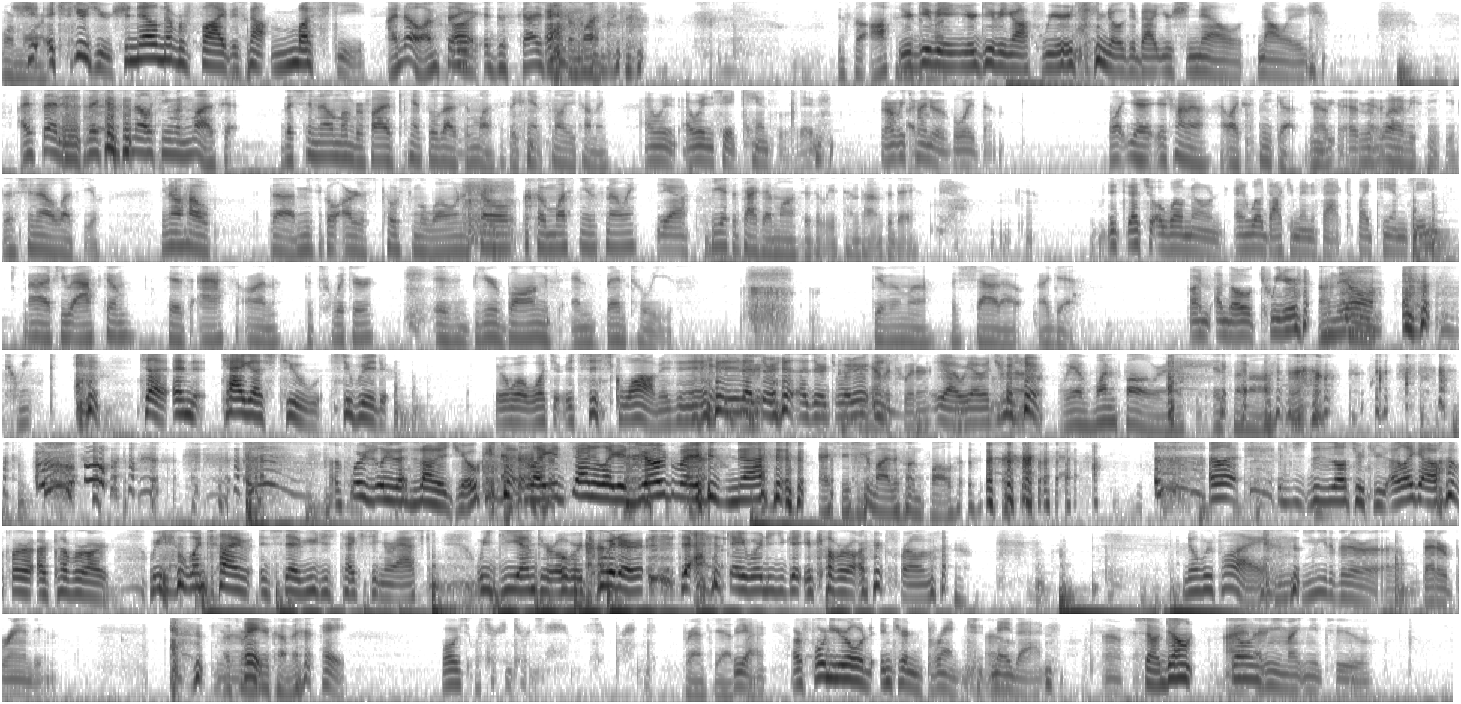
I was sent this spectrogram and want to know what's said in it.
or more. Sh- excuse you. Chanel number five is not musky. I know. I'm saying Uh, it disguises the musk. It's the opposite. You're giving musk. you're giving off weird signals about your Chanel knowledge. I said they can smell human musk. The Chanel number five cancels out the musk. They can't smell you coming. I wouldn't I wouldn't say it cancels it. But aren't we trying to avoid them? Well, you're you're trying to like sneak up. You Okay, okay, you okay. want to be sneaky. The Chanel lets you. You know how the musical artist Post Malone is so so musky and smelly. Yeah, He gets attacked by monsters at least ten times a day. it's that's a well known and well documented fact by TMZ. Uh, if you ask him, his at on the Twitter is beer bongs and Bentleys. Give him a, a shout out, I guess. On, on the old tweeter. On the old tweet. Ta- and tag us too, stupid. Well, what's it? It's just Squam, isn't it? that's our that's our Twitter. We have a Twitter. yeah, we have a uh, Twitter. We have one follower, and it's, it's my mom. Unfortunately, that's not a joke. like it sounded like a joke, but it's not. Actually, she might have unfollowed. I like, it's, this is also true. I like how for our cover art, we one time instead of you just texting or asking, we DM'd her over Twitter to ask, "Hey, where did you get your cover art from?" no reply. you need a bit of uh, better branding. You That's know? where Hey. you come in. hey, what was what's her intern's name? Is it Brent? Brent, yeah. It's yeah, fine. our forty-year-old intern Brent Oh. made that. Okay. So don't I, Don't- I think you might need to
